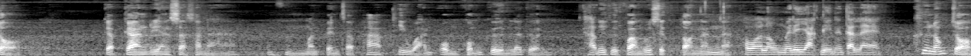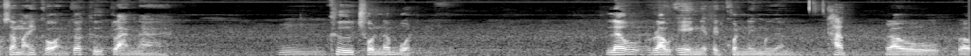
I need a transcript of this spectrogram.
จอกกับการเรียนศาสนาอื้อหือมันเป็นสภาพที่หวานอมขมกลืนเหลือเกินครับนี่คือความรู้สึกตอนนั้นนะเพราะว่าเราไม่ได้อยากเรียนตั้งแต่แรก คือหน้องจอกสมัยก่อนก็คือกลางนาอืมคือชนบท แล้วเราเองเนี่ยเป็นคนในเมือง ครับ เราเรา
